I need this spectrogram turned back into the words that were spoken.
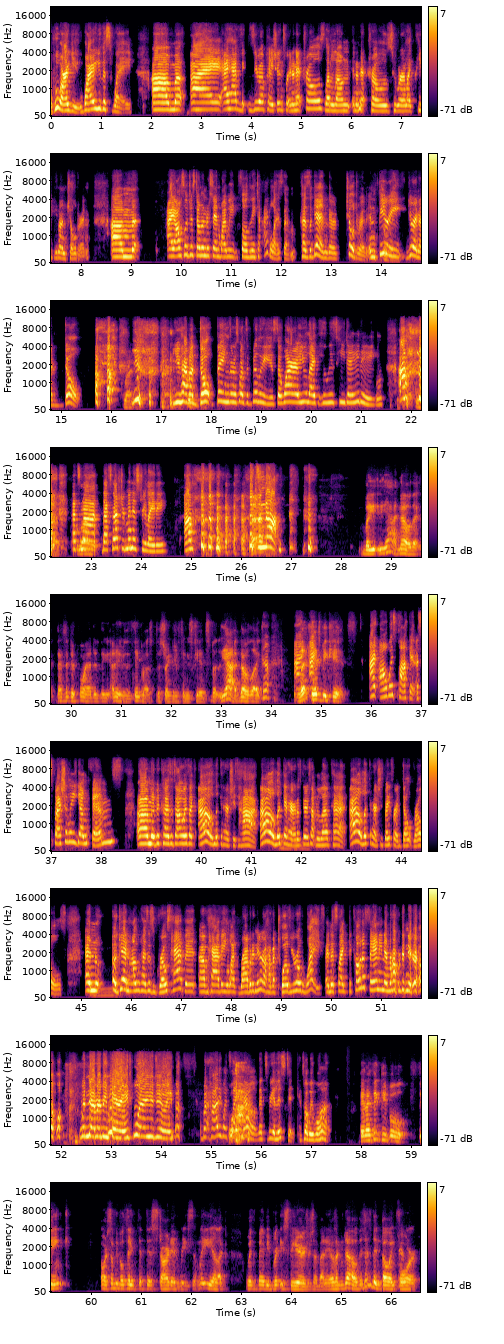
Who are you? Why are you this way? Um, I I have zero patience for internet trolls, let alone internet trolls who are like creeping on children. Um, I also just don't understand why we feel the need to idolize them because again, they're children. In theory, you're an adult. right you you have adult things and responsibilities. So why are you like, who is he dating? Um, Right, that's right. not that's not your ministry, lady. Um, it's not. But yeah no that that's a good point i didn't think i didn't even think about the stranger things kids but yeah no like No, I, let I, kids be kids I always clock it, especially young femmes, um, because it's always like, oh, look at her, she's hot. Oh, look at her, let's get her something low cut. Oh, look at her, she's ready for adult roles. And Mhm. again, Hollywood has this gross habit of having like Robert De Niro have a 12 year old wife. And it's like Dakota Fanning and Robert De Niro would never be married. What are you doing? But Hollywood's like, no, that's realistic. It's what we want. And i think people think or some people think that this started recently you know like with maybe britney spears or somebody i was like no this has been going for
